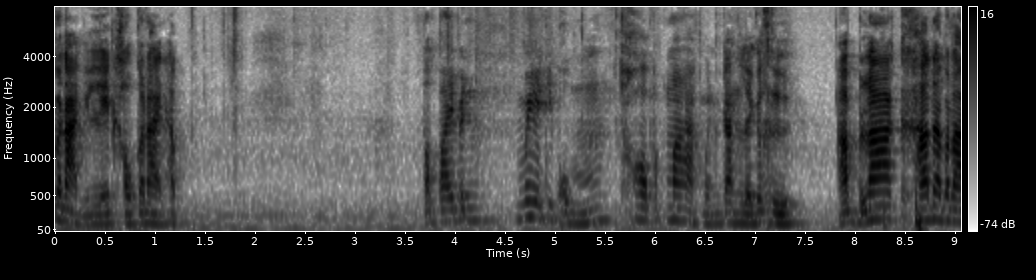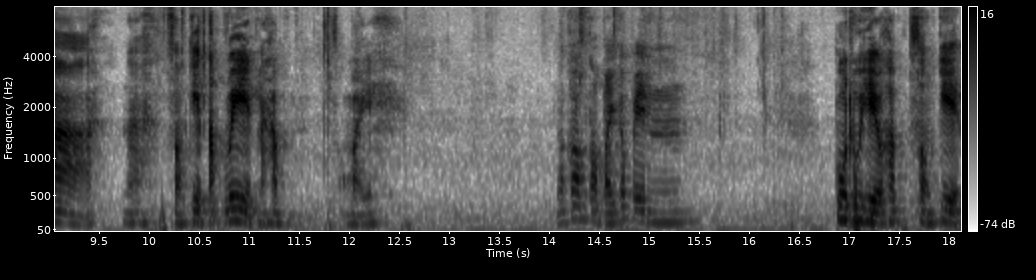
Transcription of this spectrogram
ก็ได้หรือเลสเขาก็ได้นะครับ ต่อไปเป็นเวทที่ผมชอบมากๆเหมือนกันเลยก็คืออับราคาดาบรานะสองเกตตัดเวทนะครับสองใบแล้วก็ต่อไปก็เป็น go to hell ครับสองเกต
